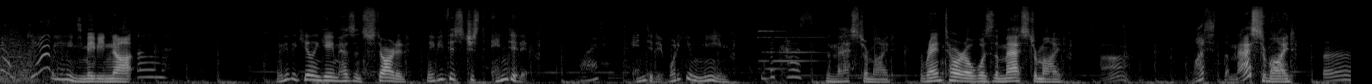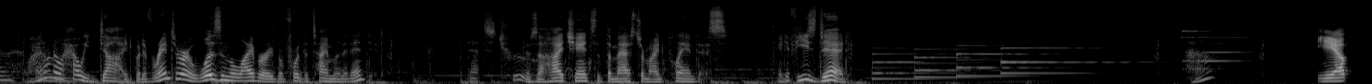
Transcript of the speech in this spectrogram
What do you mean, maybe not? Um, Maybe the killing game hasn't started. Maybe this just ended it. what? Ended it? What do you mean? Because The mastermind. Rantaro was the mastermind. Huh? What? The mastermind? Uh, I don't know how he died, but if Rantaro was in the library before the time limit ended, that's true. there's a high chance that the mastermind planned this. And if he's dead, Huh? yep,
